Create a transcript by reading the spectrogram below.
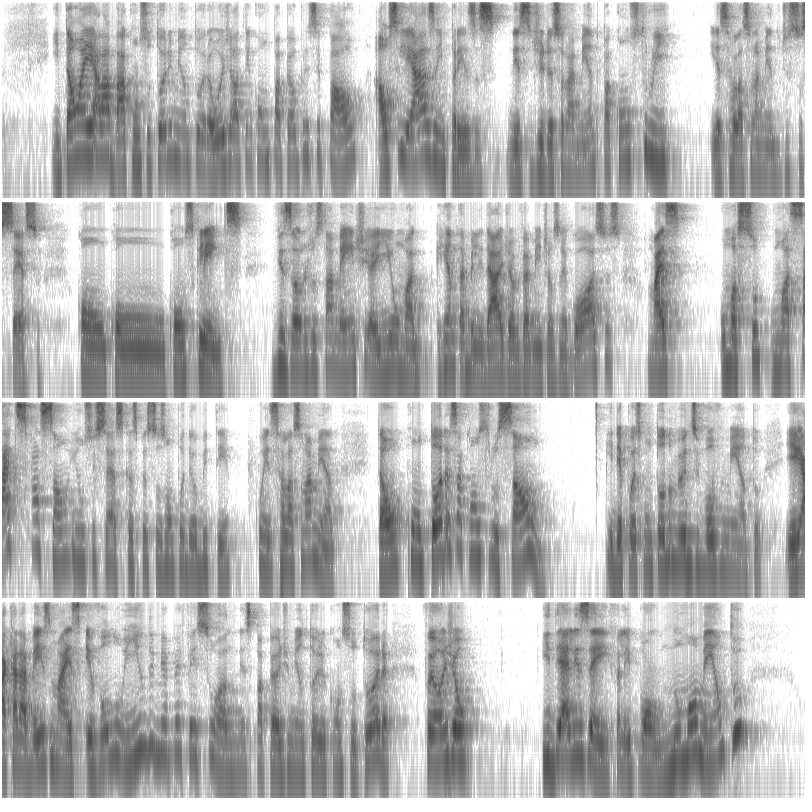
Então, a Yalabá, consultora e mentora, hoje ela tem como papel principal auxiliar as empresas nesse direcionamento para construir esse relacionamento de sucesso com, com, com os clientes, visando justamente aí uma rentabilidade, obviamente, aos negócios, mas uma, uma satisfação e um sucesso que as pessoas vão poder obter com esse relacionamento. Então, com toda essa construção e depois com todo o meu desenvolvimento e a cada vez mais evoluindo e me aperfeiçoando nesse papel de mentor e consultora, foi onde eu idealizei. Falei, bom, no momento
